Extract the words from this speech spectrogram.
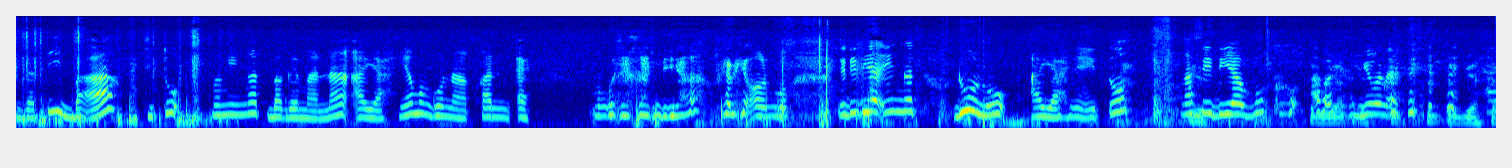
Tiba-tiba Jitu mengingat bagaimana ayahnya menggunakan eh menggunakan dia very own book jadi dia ingat dulu ayahnya itu ngasih dia buku. Apa gimana? Ter- terbiasa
